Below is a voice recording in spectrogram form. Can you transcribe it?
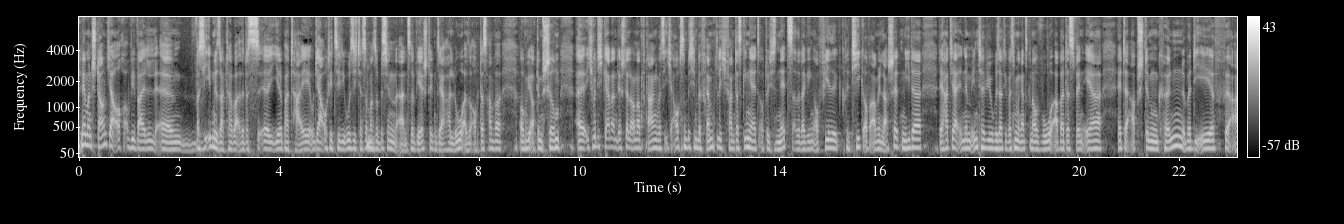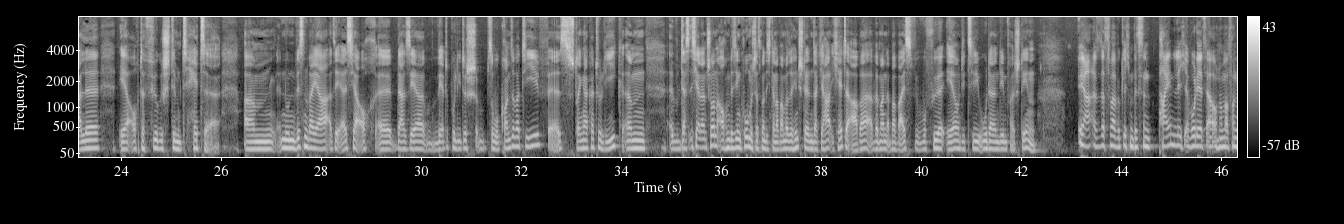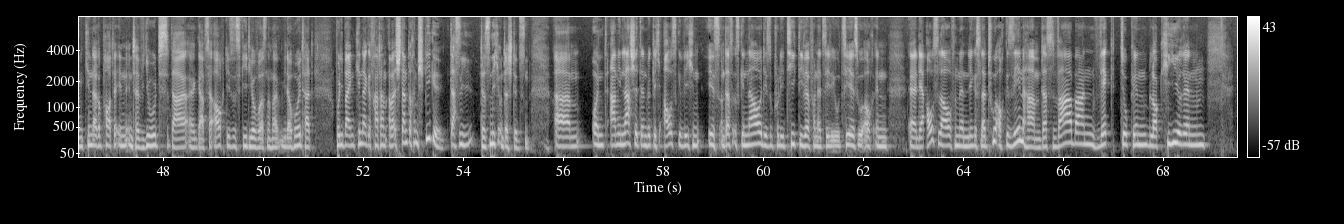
Ne, man staunt ja auch, wie weil, ähm, was ich eben gesagt habe, also dass äh, jede Partei und ja auch die CDU sich das immer so ein bisschen ans Revier steckt und sehr hallo, also auch das haben wir irgendwie auf dem Schirm. Äh, ich würde dich gerne an der Stelle auch noch fragen, was ich auch so ein bisschen befremdlich fand, das ging ja jetzt auch durchs Netz, also da ging auch viel Kritik auf Armin Laschet nieder. Der hat ja in einem Interview gesagt, ich weiß nicht mehr ganz genau wo, aber dass wenn er hätte abstimmen können über die Ehe für alle, er auch dafür gestimmt hätte. Ähm, nun wissen wir ja, also er ist ja auch äh, da sehr wertepolitisch so konservativ, er ist strenger Katholik. Ähm, äh, das ist ja dann schon auch ein bisschen komisch, dass man sich dann auf einmal so hinstellt und sagt, ja, ich hätte aber, wenn man aber weiß, wofür er und die CDU dann in dem Fall stehen. Ja, also das war wirklich ein bisschen peinlich. Er wurde jetzt ja auch nochmal von KinderreporterInnen interviewt. Da äh, gab es ja auch dieses Video, wo er es nochmal wiederholt hat, wo die beiden Kinder gefragt haben, aber es stand doch im Spiegel, dass sie das nicht unterstützen. Ähm, und Armin Laschet dann wirklich ausgewichen ist. Und das ist genau diese Politik, die wir von der CDU, CSU auch in äh, der auslaufenden Legislatur auch gesehen haben. Das Wabern, Wegducken, Blockieren,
